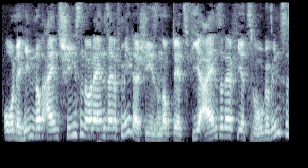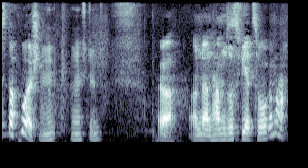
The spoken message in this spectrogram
ohnehin noch eins schießen oder ins Elfmeter schießen. Ob du jetzt 4-1 oder 4-2 gewinnst, ist doch wurscht. Mhm, ja, stimmt. Ja, und dann haben sie es 4-2 gemacht.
